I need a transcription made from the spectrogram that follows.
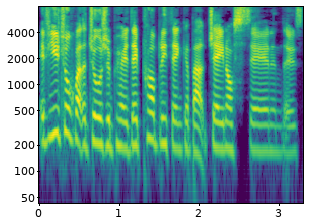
if you talk about the Georgian period, they probably think about Jane Austen and those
